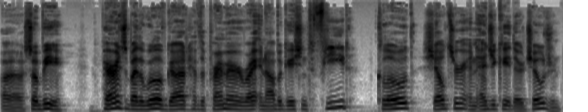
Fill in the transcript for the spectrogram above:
Uh, so B, parents by the will of God have the primary right and obligation to feed, clothe, shelter, and educate their children.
